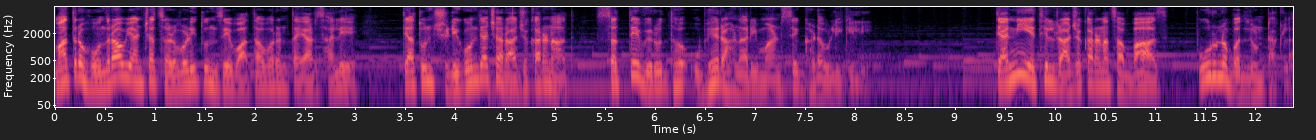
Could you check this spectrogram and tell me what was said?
मात्र होनराव यांच्या चळवळीतून जे वातावरण तयार झाले त्यातून श्रीगोंद्याच्या राजकारणात सत्तेविरुद्ध उभे राहणारी माणसे घडवली गेली. त्यांनी येथील राजकारणाचा बाज पूर्ण बदलून टाकला.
